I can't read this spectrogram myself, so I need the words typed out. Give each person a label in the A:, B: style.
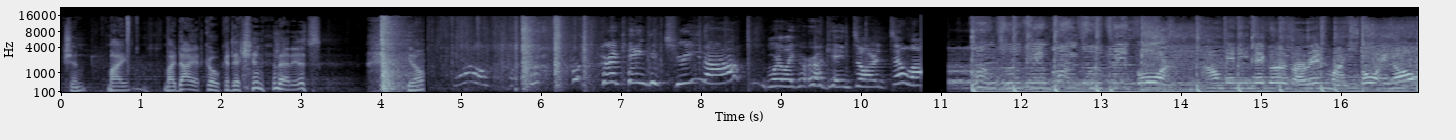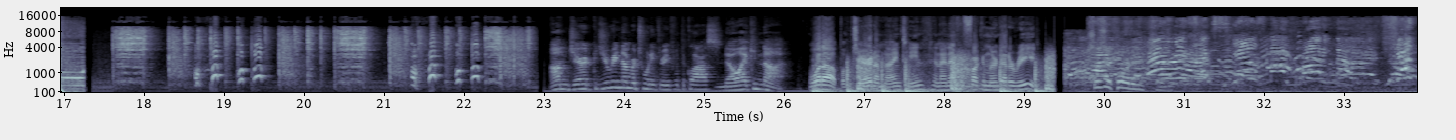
A: addiction, my my diet coke addiction. that is, you know.
B: Whoa! Hurricane Katrina! More like Hurricane Tortilla.
C: One, two, three, one, two, three, four. How many niggers are in my store? You know?
D: Um, Jared, could you read number 23 for the class?
E: No, I cannot.
F: What up? I'm Jared, I'm 19, and I never fucking learned how to read.
E: She's recording.
B: Shut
